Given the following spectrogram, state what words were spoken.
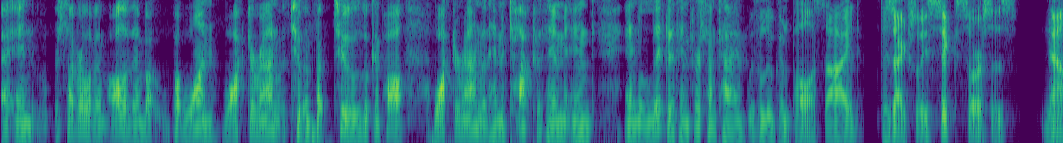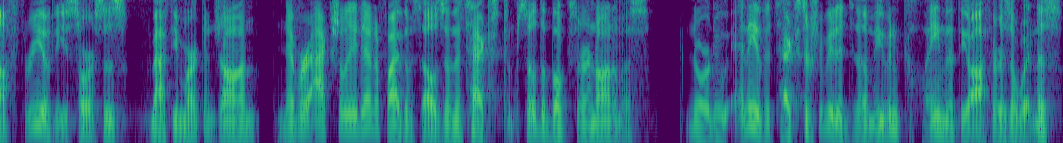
Uh, and several of them, all of them, but but one walked around with two, but two, Luke and Paul, walked around with him and talked with him and and lived with him for some time. With Luke and Paul aside, there's actually six sources. Now, three of these sources, Matthew, Mark, and John, never actually identify themselves in the text, so the books are anonymous. Nor do any of the texts attributed to them even claim that the author is a witness.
